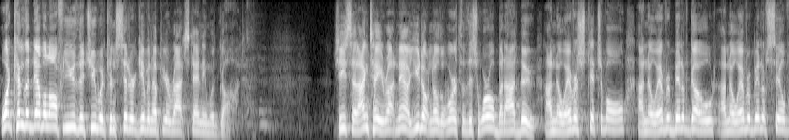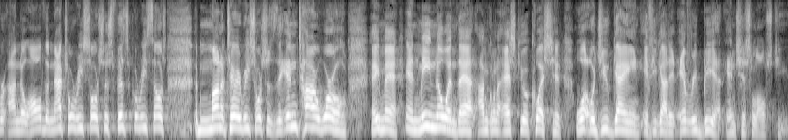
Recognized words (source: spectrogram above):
What can the devil offer you that you would consider giving up your right standing with God? Jesus said, I can tell you right now, you don't know the worth of this world, but I do. I know every stitch of oil. I know every bit of gold. I know every bit of silver. I know all the natural resources, physical resources, monetary resources, the entire world. Amen. And me knowing that, I'm going to ask you a question. What would you gain if you got it every bit and just lost you?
